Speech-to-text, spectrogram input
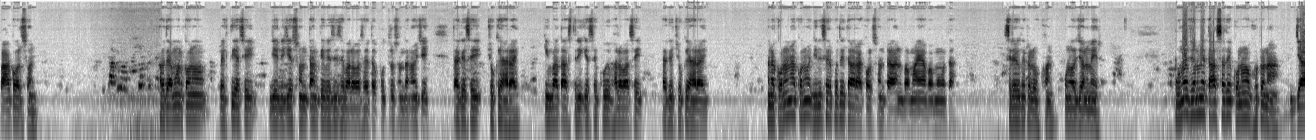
বা আকর্ষণ। হয়তো এমন কোনো ব্যক্তি আছে যে নিজের সন্তানকে বেশি সে ভালোবাসে, হয়তো পুত্র সন্তান হয়েছে, তাকে সেই চোখে হারায়। কিংবা তার স্ত্রীকে সে খুবই ভালোবাসে, তাকে চোখে হারায়। মানে কোনো না কোনো জিনিসের প্রতি তার আকর্ষণ টান বা মায়া বা মমতা সেটা কিন্তু একটা লক্ষণ পুনর্জন্মের। পুনর্জন্মে তার সাথে কোনো ঘটনা যা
